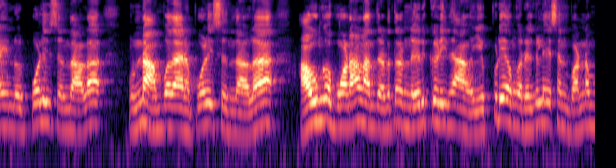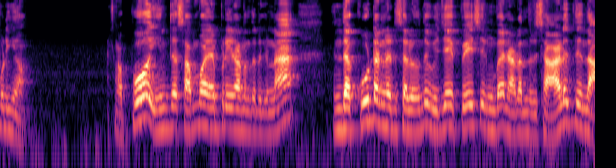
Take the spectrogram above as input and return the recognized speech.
ஐநூறு போலீஸ் இருந்தாலும் இன்னும் ஐம்பதாயிரம் போலீஸ் இருந்தாலும் அவங்க போனாலும் அந்த இடத்துல நெருக்கடி தான். எப்படி அவங்க ரெகுலேஷன் பண்ண முடியும்? அப்போது இந்த சம்பவம் எப்படி நடந்திருக்குன்னா இந்த கூட்ட நெரிசல் வந்து விஜய் பேசியிருக்கும்போது நடந்துருச்சு. அடுத்து இந்த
